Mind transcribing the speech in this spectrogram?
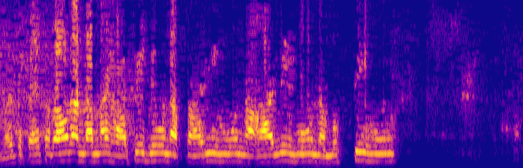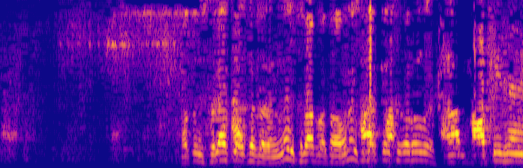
मैं तो कहता रहा हूँ ना ना मैं हाफिज हूँ ना कारी हूँ ना आलिम हूँ ना मुफ्ती हूँ। हाँ तो इसलाह कैसे करेंगे? इसलाह बताओ ना इसलाह कैसे करोगे? आप हाफिज हैं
